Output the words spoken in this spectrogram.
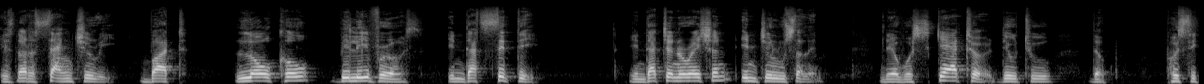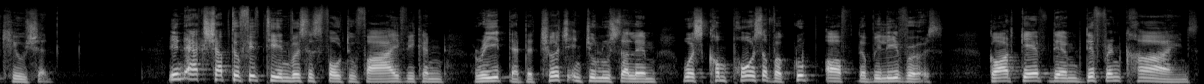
it's not a sanctuary, but local believers in that city, in that generation, in Jerusalem. They were scattered due to the persecution. In Acts chapter 15, verses 4 to 5, we can read that the church in Jerusalem was composed of a group of the believers. God gave them different kinds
